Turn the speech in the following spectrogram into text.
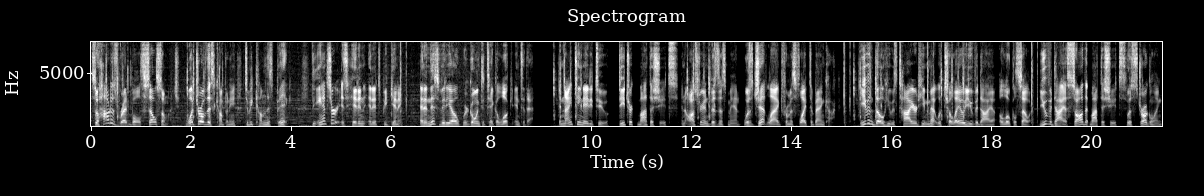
So, how does Red Bull sell so much? What drove this company to become this big? The answer is hidden in its beginning. And in this video, we're going to take a look into that. In 1982, Dietrich Mateschitz, an Austrian businessman, was jet lagged from his flight to Bangkok. Even though he was tired, he met with Chaleo Yoovidhya, a local seller. Yoovidhya saw that Mateschitz was struggling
